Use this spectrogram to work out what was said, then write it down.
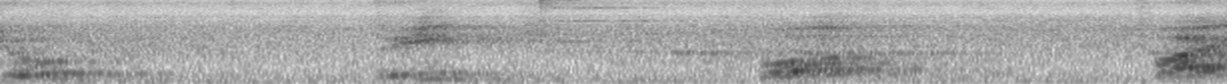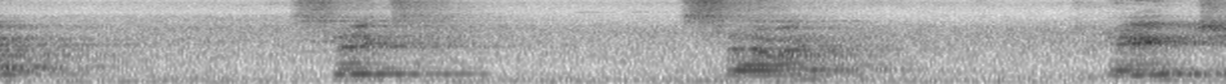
two three four five six seven eight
